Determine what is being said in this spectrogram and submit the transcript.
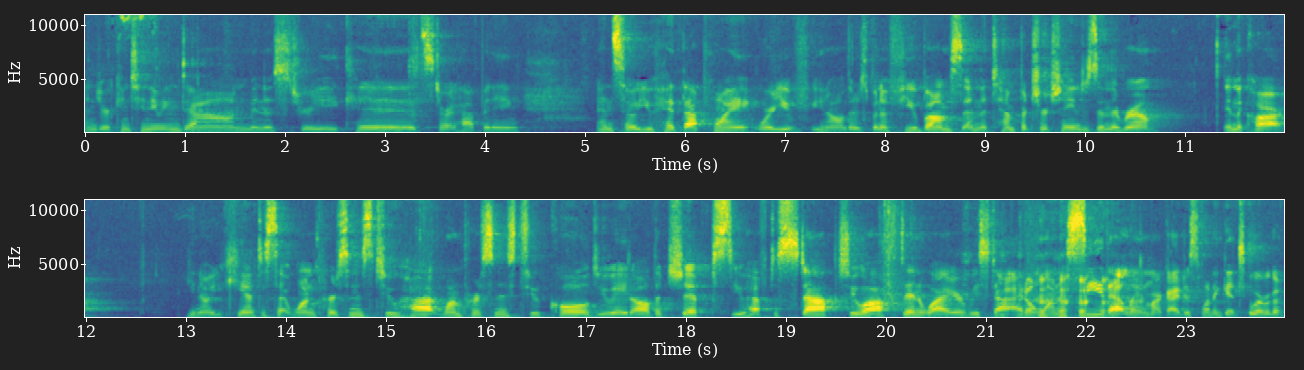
and you're continuing down, ministry, kids start happening. And so you hit that point where you've, you know, there's been a few bumps and the temperature changes in the room, in the car. You know, you can't just decide. One person is too hot, one person is too cold. You ate all the chips. You have to stop too often. Why are we stop? I don't want to see that landmark. I just want to get to where we're going.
